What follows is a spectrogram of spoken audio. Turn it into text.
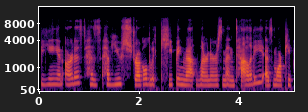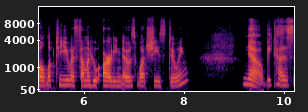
being an artist has have you struggled with keeping that learner's mentality as more people look to you as someone who already knows what she's doing no because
